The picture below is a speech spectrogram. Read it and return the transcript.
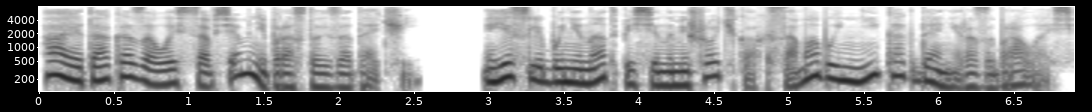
а это оказалось совсем непростой задачей. Если бы не надписи на мешочках, сама бы никогда не разобралась.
